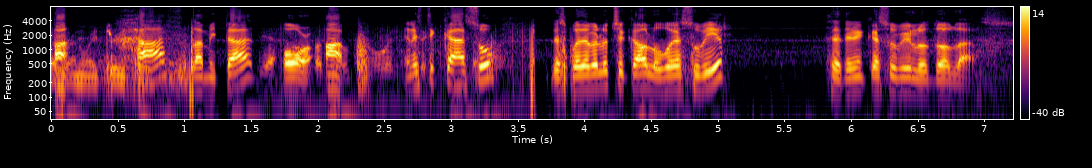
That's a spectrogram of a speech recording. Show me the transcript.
Ah, runway 36. half, la mitad, o up. En este caso, después de haberlo checado, lo voy a subir. Se tienen que subir los dos lados.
